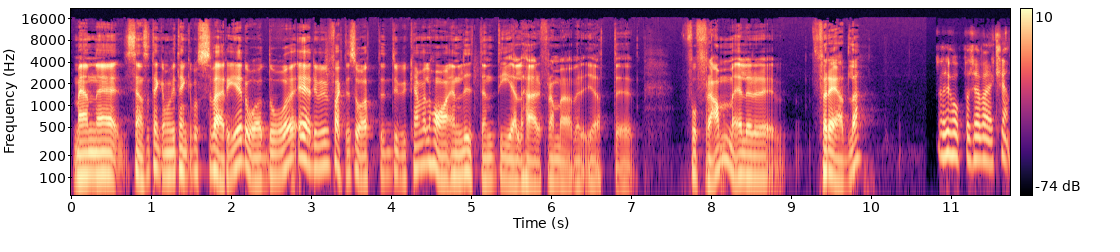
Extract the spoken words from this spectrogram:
Men eh, sen så tänker man, om vi tänker på Sverige då, då är det ju faktiskt så att du kan väl ha en liten del här framöver i att eh, få fram eller förädla. Ja, det hoppas jag verkligen.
